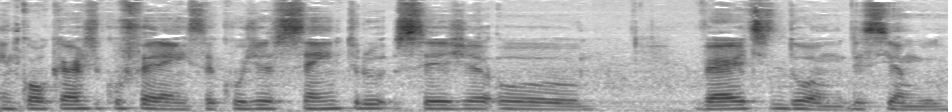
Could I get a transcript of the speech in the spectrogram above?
em qualquer circunferência cujo centro seja o vértice do desse ângulo.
